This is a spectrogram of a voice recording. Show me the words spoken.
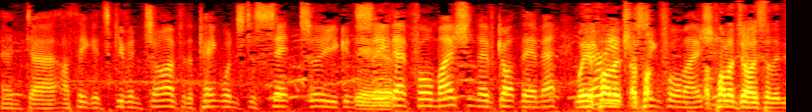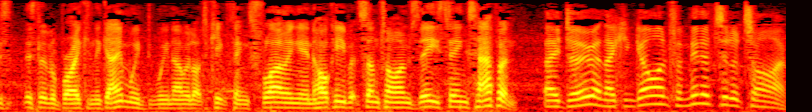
And uh, I think it's given time for the Penguins to set too. You can see Yeah. that formation they've got there, Matt. We Very apolo- interesting apo- formation. Apologise for this, this little break in the game. We, we know we like to keep things flowing in hockey, but sometimes these things happen. They do, and they can go on for minutes at a time.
